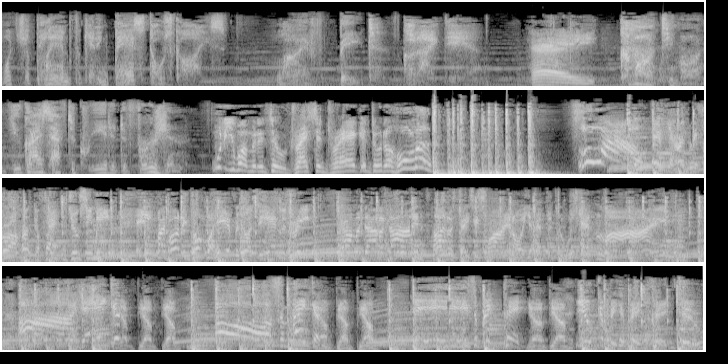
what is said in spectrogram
what's your plan for getting past those guys? Live bait. Good idea. Hey, Come on, Timon. You guys have to create a diversion. what do you want me to do? Dress and drag and do the hula? Wow! If you're hungry for a hunk of fat and juicy meat, eat my buddy Pumper here because he has a treat. Coming down a dine on a Stacy swine, all you have to do is get in line. Ah, you ain't Yup, yup, yup. Oh, some bacon! Yup, Yup, yup. He's a big pig! Yup, yup. You can be a big pig too!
